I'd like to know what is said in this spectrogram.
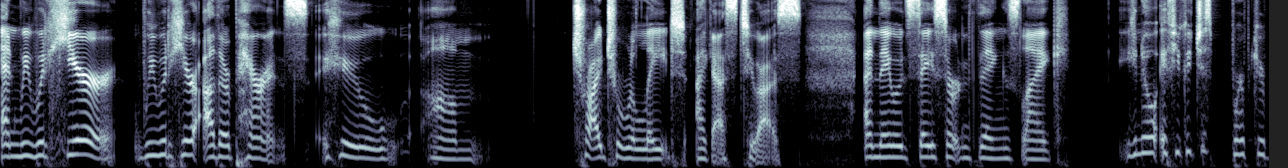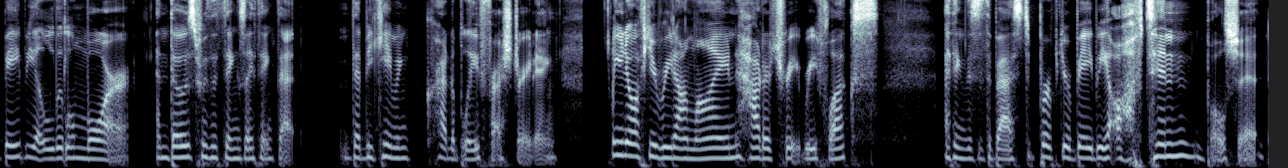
And we would hear, we would hear other parents who, um, tried to relate, I guess, to us. And they would say certain things like, you know, if you could just burp your baby a little more. And those were the things I think that that became incredibly frustrating. You know, if you read online how to treat reflux, I think this is the best. Burp your baby often. Bullshit.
